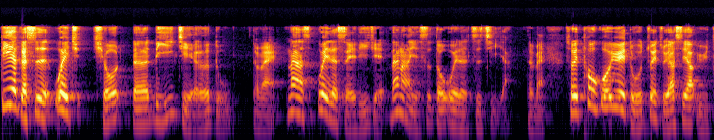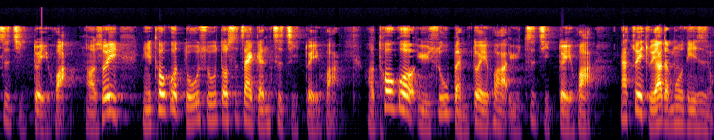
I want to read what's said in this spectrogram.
第二个是为求得理解而读，对不对？那为了谁理解？当然也是都为了自己呀。对不对？所以透过阅读，最主要是要与自己对话啊。所以你透过读书都是在跟自己对话啊。透过与书本对话，与自己对话，那最主要的目的是什么？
